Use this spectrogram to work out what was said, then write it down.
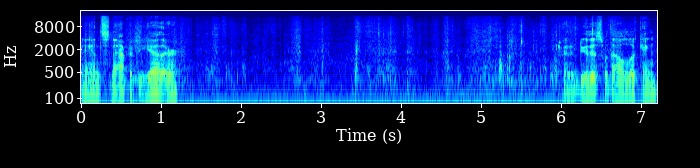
And snap it together. Do this without looking.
